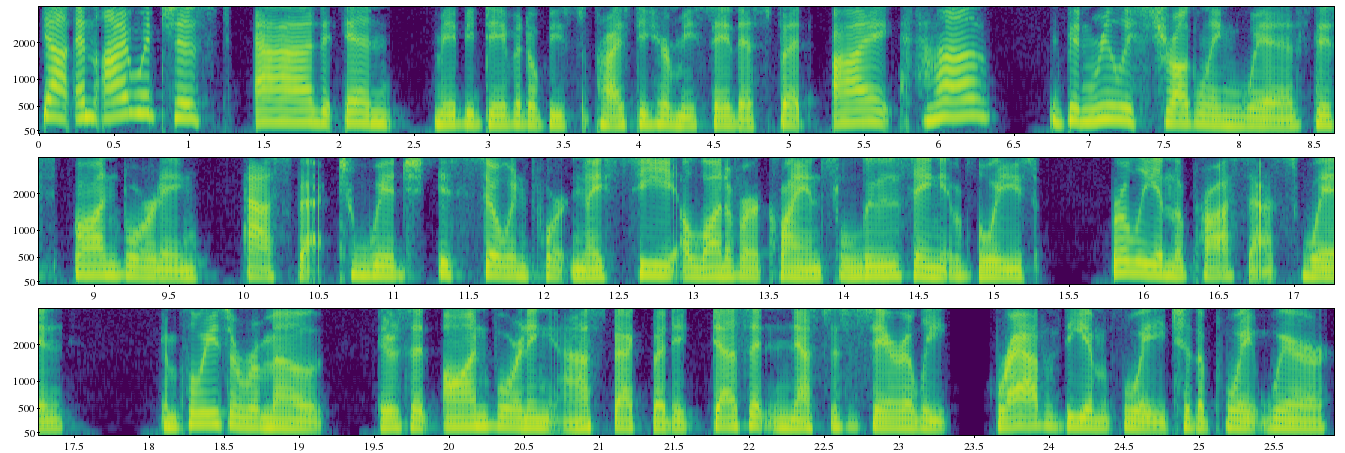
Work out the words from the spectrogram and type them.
Yeah. And I would just add, and maybe David will be surprised to hear me say this, but I have been really struggling with this onboarding aspect, which is so important. I see a lot of our clients losing employees early in the process when employees are remote. There's an onboarding aspect, but it doesn't necessarily grab the employee to the point where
